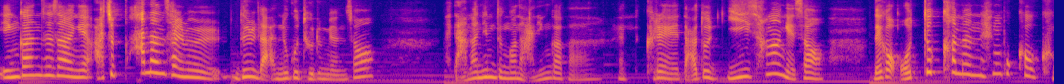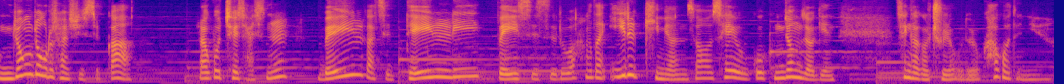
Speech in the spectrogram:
인간 세상에 아주 빤한 삶을 늘 나누고 들으면서 나만 힘든 건 아닌가 봐. 그래, 나도 이 상황에서 내가 어떻게 하면 행복하고 긍정적으로 살 수 있을까? 라고 제 자신을 매일같이 daily basis로 항상 일으키면서 세우고 긍정적인 생각을 주려고 노력하거든요.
